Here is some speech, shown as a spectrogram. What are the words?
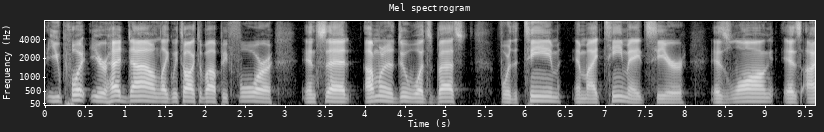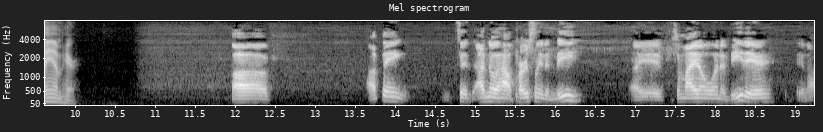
you put your head down like we talked about before and said, I'm going to do what's best for the team and my teammates here as long as I am here? Uh, I think to, I know how personally to me, like if somebody don't want to be there, you know,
